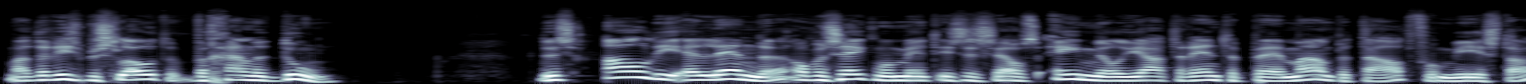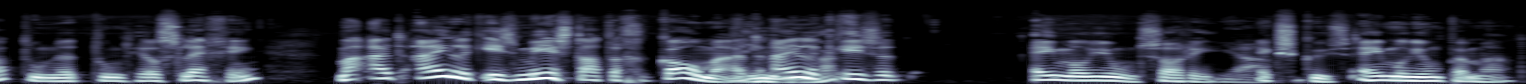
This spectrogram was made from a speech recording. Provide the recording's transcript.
Maar er is besloten, we gaan het doen. Dus al die ellende, op een zeker moment is er zelfs 1 miljard rente per maand betaald voor Meerstad, toen het, toen het heel slecht ging. Maar uiteindelijk is Meerstad er gekomen. Uiteindelijk is het 1 miljoen, sorry, Ja. excuus, 1 miljoen per maand.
